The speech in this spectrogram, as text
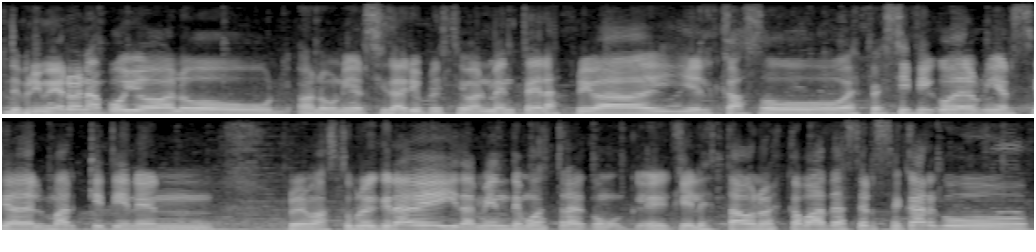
de primero en apoyo a los a lo universitarios, principalmente de las privadas y el caso específico de la Universidad del Mar que tienen problemas súper graves y también demuestra que, el Estado no es capaz de hacerse cargo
